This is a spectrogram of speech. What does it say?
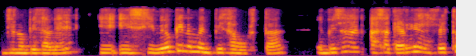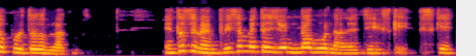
yo no empiezo a leer y, y si veo que no me empieza a gustar, empiezo a, sacarle defectos por todos lados. Entonces me empiezo a meter yo en una bola de decir, es que, es que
